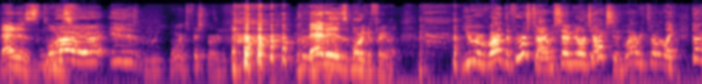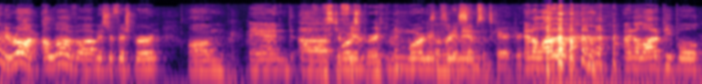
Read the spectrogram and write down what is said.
That is Laurence. Where is Laurence Fishburne? that is Morgan Freeman. you were right the first time with Samuel Jackson. Why are we throwing like? Don't get me wrong. I love uh, Mr. Fishburne. Um and uh, Mr. Morgan, Fishburne. Morgan Sounds like a Freeman. Simpsons character. and a lot of and a lot of people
